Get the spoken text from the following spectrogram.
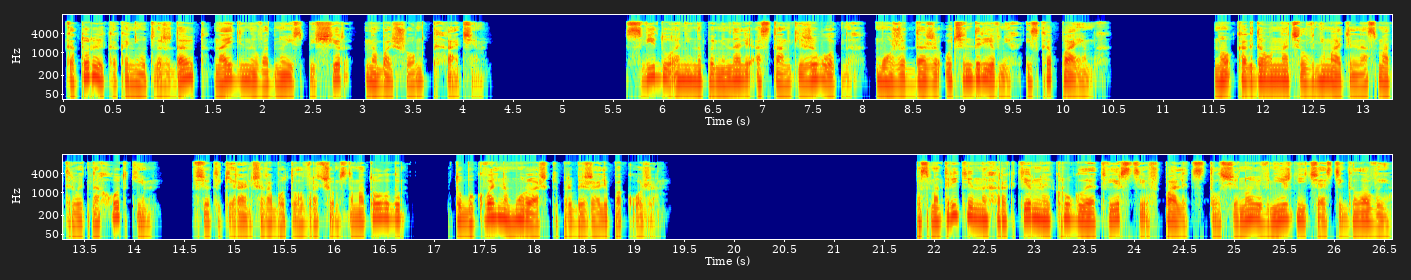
которые, как они утверждают, найдены в одной из пещер на Большом Тхаче. С виду они напоминали останки животных, может, даже очень древних, ископаемых. Но когда он начал внимательно осматривать находки, все-таки раньше работал врачом-стоматологом, то буквально мурашки пробежали по коже. Посмотрите на характерное круглое отверстие в палец толщиной в нижней части головы,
